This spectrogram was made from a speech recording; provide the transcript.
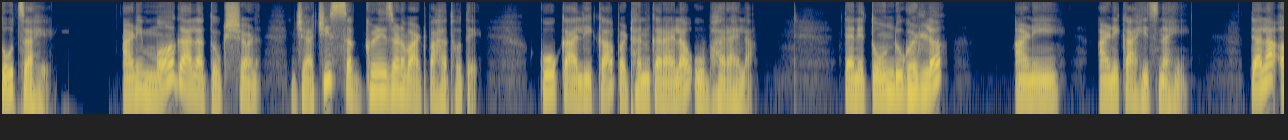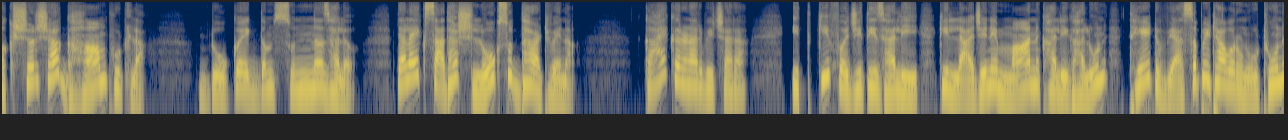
तोच आहे. आणि मग आला तो क्षण ज्याची सगळेजण वाट पाहत होते. कोकालिका पठन करायला उभा राहिला. त्याने तोंड उघडलं आणि आणि काहीच नाही. त्याला अक्षरशः घाम फुटला. डोकं एकदम सुन्न झालं. त्याला एक साधा श्लोक सुद्धा आठवेना. काय करणार बिचारा? इतकी फजिती झाली की लाजेने मान खाली घालून थेट व्यासपीठावरून उठून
